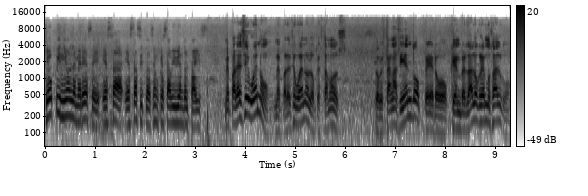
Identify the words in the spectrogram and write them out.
qué opinión le merece esta, esta situación que está viviendo el país? Me parece bueno, me parece bueno lo que estamos, lo que están haciendo, pero que en verdad logremos algo,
